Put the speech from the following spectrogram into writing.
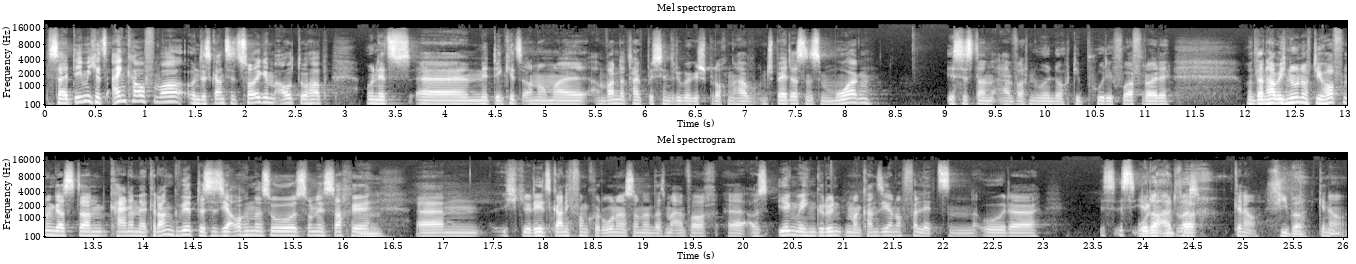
seitdem ich jetzt einkaufen war und das ganze Zeug im Auto habe und jetzt äh, mit den Kids auch nochmal am Wandertag ein bisschen drüber gesprochen habe und spätestens morgen ist es dann einfach nur noch die pure Vorfreude. Und dann habe ich nur noch die Hoffnung, dass dann keiner mehr krank wird. Das ist ja auch immer so, so eine Sache. Mhm. Ähm, ich rede jetzt gar nicht von Corona, sondern dass man einfach äh, aus irgendwelchen Gründen, man kann sich ja noch verletzen oder es ist Oder einfach genau. Fieber. Genau.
